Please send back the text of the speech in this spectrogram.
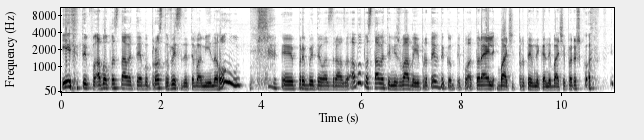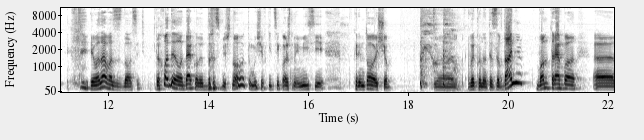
І, типу, або поставити, або просто висадити вам її на голову, е, прибити вас зразу, або поставити між вами і противником, типу, а турель бачить противника, не бачить перешкод. І вона вас зносить. Доходило деколи до смішного, тому що в кінці кожної місії, крім того, щоб виконати завдання, вам треба е,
